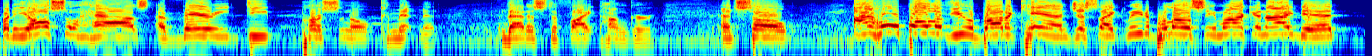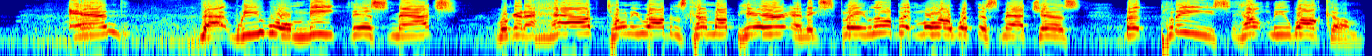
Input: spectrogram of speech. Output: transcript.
but he also has a very deep personal commitment, and that is to fight hunger. And so I hope all of you brought a can, just like Leader Pelosi, Mark, and I did, and that we will meet this match. We're going to have Tony Robbins come up here and explain a little bit more what this match is. But please help me welcome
